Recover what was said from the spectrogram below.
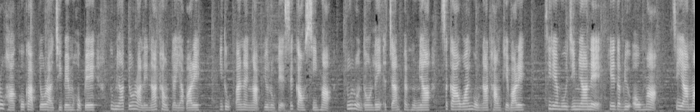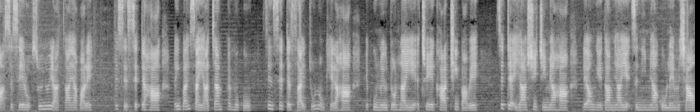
တို့ဟာကိုကပြောတာကြီးပဲမဟုတ်ပဲသူများပြောတာလည်းနားထောင်တက်ရပါတယ်ပြည်သူပန်းနိုင်ကပြုလုပ်တဲ့စစ်ကောင်စီမှကျူးလွန်သောလိန်အကြမ်းဖက်မှုများစကားဝိုင်းကိုနားထောင်ခဲ့ပါတယ်စီရီယမိုကြီးများနဲ့ KWO မှစီယာမစစ်စဲတို့ဆွေးနွေးတာကြားရပါတယ်စစ်စစ်စစ်တပ်ဟာလိန်ပိုင်းဆိုင်ရာအကြမ်းဖက်မှုကိုစင်စစ်တစိုက်ကျူးလွန်ခဲ့တာဟာယခုနေတော်လှန်ရေးအချင်းအခါထိပါပဲစစ်တပ်အရာရှိကြီးများဟာလက်အောင်ငယ်သားများရဲ့ဇနီးများကိုလည်းမရှောင်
